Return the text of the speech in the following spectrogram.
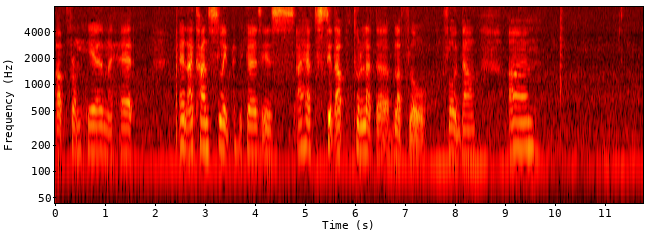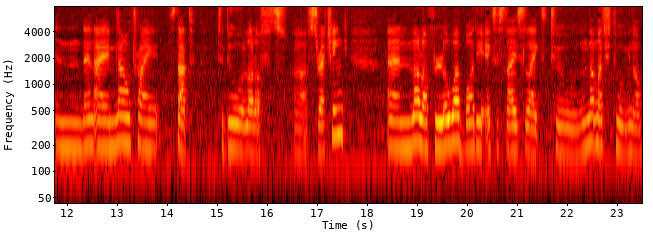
up from here my head. And I can't sleep because it's I have to sit up to let the blood flow flow down. Um, and then I now try start to do a lot of uh, stretching and a lot of lower body exercise like to not much to you know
